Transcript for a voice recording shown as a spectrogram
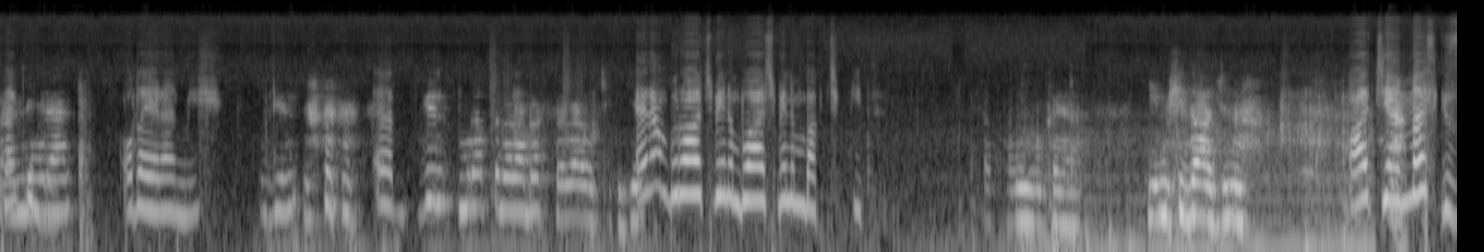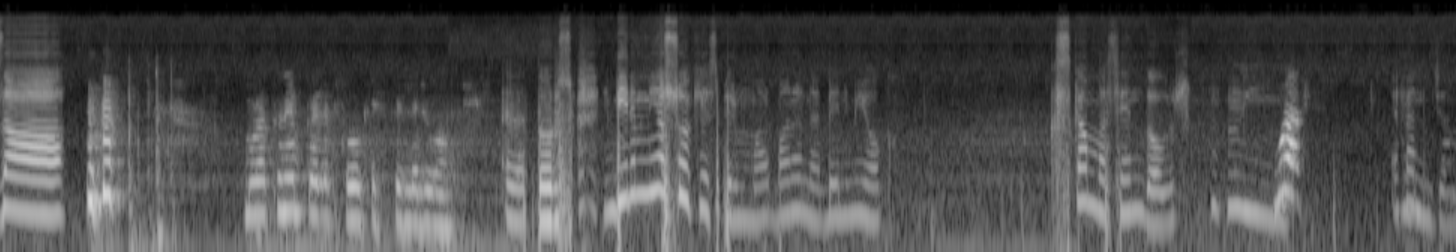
Ben de Eren. O da Eren'miş. Bugün Evet, bugün Murat'la beraber survival çekeceğiz. Eren bu ağaç benim, bu ağaç benim. Bak çık git. Yapalım bak ya. Yemişiz ağacını. Ağaç yenmez ki za. Murat'ın hep böyle soğuk esprileri var. Evet doğrusu. Benim niye soğuk esprim var? Bana ne? Benim yok. Kıskanma senin de olur. Murat, Efendim canım.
